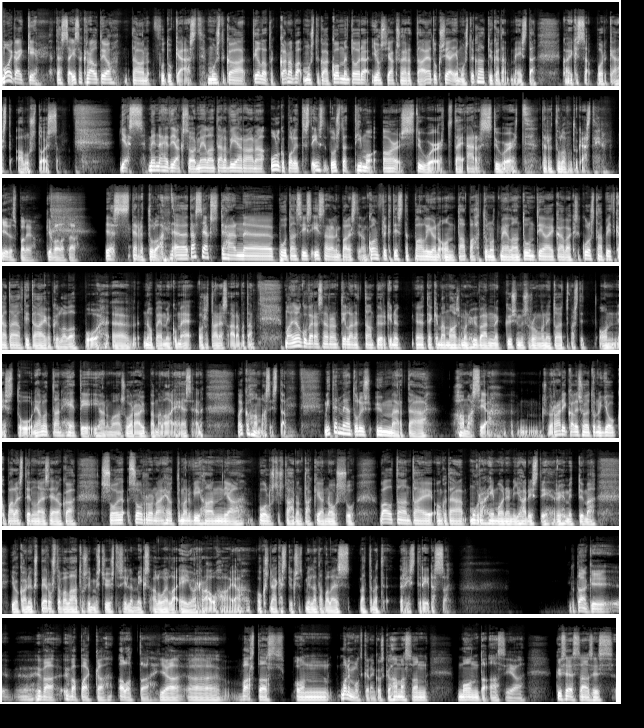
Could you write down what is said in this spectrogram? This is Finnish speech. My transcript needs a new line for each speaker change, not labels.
Moi kaikki, tässä Isa Krautio, tämä on FutuCast. Muistakaa tilata kanava, muistakaa kommentoida, jos jakso herättää ajatuksia ja muistakaa tykätä meistä kaikissa podcast-alustoissa. Yes, mennään heti jaksoon. Meillä on täällä vieraana ulkopoliittisesta instituutista Timo R. Stewart, tai R. Stewart. Tervetuloa FutuCastiin.
Kiitos paljon, kiva olla täällä.
Yes, tervetuloa. Tässä jaksossa tehdään, puhutaan siis Israelin Palestinan konfliktista. Paljon on tapahtunut. Meillä on tuntia aikaa, vaikka se kuulostaa pitkältä ajalta, niin tämä aika kyllä loppuu nopeammin kuin me osataan edes arvata. Mä oon jonkun verran seurannut tilannetta, on pyrkinyt tekemään mahdollisimman hyvän kysymysrungon, niin toivottavasti onnistuu. Niin aloitetaan heti ihan vaan suoraan yppämällä aiheeseen, vaikka Hamasista. Miten meidän tulisi ymmärtää Hamasia, radikalisoitunut joukko palestinalaisia, joka so- sorron aiheuttaman vihan ja puolustustahdon takia noussut valtaan, tai onko tämä murhanhimoinen jihadistiryhmittymä, joka on yksi perustavanlaatuisimmista syistä sille, miksi alueella ei ole rauhaa, ja onko nämä käsitykset millään tavalla edes välttämättä ristiriidassa?
No, tämä onkin hyvä, hyvä paikka aloittaa ja äh, vastaus on monimutkainen, koska Hamas on monta asiaa. Kyseessä on siis,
